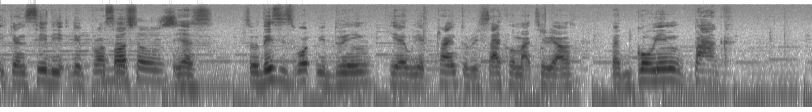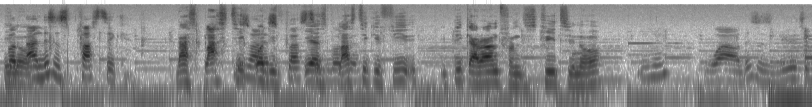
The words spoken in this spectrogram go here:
you can see the, the process. bottles. Yes. So this is what we're doing here. We are trying to recycle materials, but going back. But know, and this is plastic. that's plastic. this what is you- plastic yes, bottle. plastic. You feel you pick around from the streets. You know. Mm-hmm. Wow, this is beautiful.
